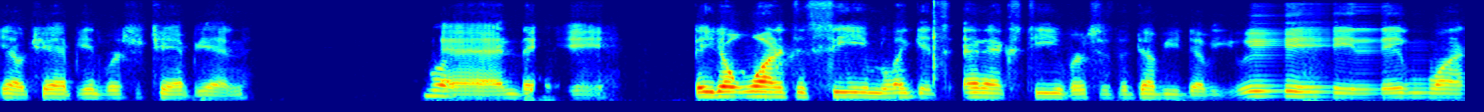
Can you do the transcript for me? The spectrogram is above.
you know, champion versus champion, right. and they they don't want it to seem like it's NXT versus the WWE. They want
